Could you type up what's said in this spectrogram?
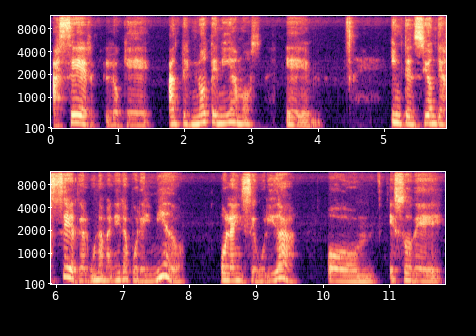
hacer lo que antes no teníamos eh, intención de hacer de alguna manera por el miedo o la inseguridad o mm, eso de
